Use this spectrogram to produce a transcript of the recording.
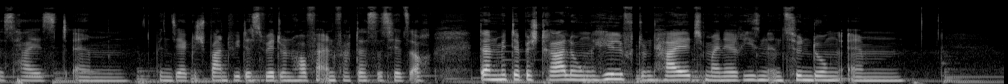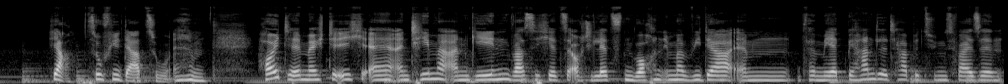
Das heißt, ähm, ich bin sehr gespannt, wie das wird und hoffe einfach, dass es jetzt auch dann mit der Bestrahlung hilft und heilt meine Riesenentzündung. Ähm, ja, so viel dazu. Heute möchte ich äh, ein Thema angehen, was ich jetzt auch die letzten Wochen immer wieder ähm, vermehrt behandelt habe, beziehungsweise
